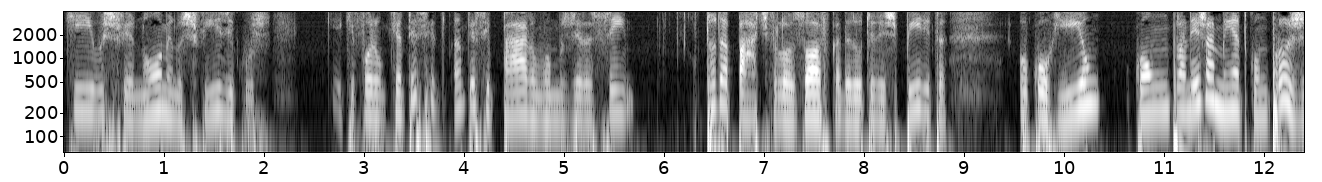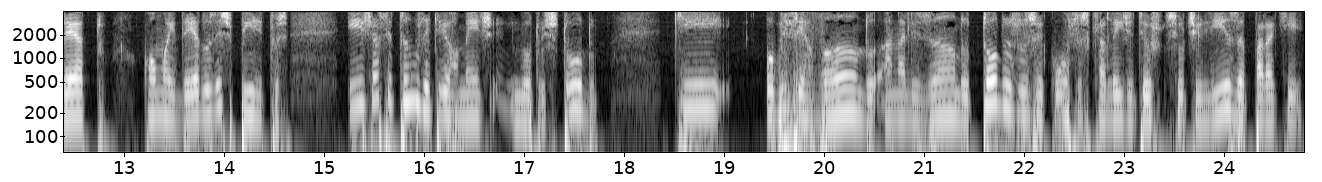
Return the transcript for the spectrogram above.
que os fenômenos físicos que foram que anteciparam, vamos dizer assim, toda a parte filosófica da doutrina espírita ocorriam com um planejamento, com um projeto, com uma ideia dos espíritos. E já citamos anteriormente em outro estudo que observando, analisando todos os recursos que a lei de Deus se utiliza para que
